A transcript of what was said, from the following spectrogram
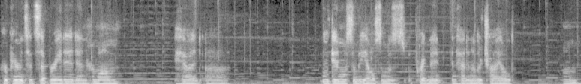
her parents had separated and her mom had uh moved in with somebody else and was pregnant and had another child. Um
